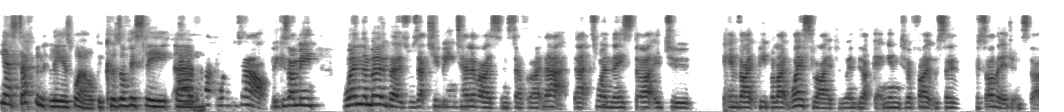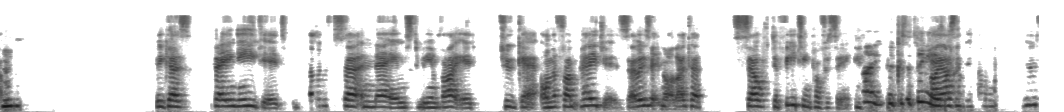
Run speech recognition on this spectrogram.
Yes, definitely as well, because obviously um, that worked out. Because I mean, when the Mobos was actually being televised and stuff like that, that's when they started to invite people like Westlife, who ended up getting into a fight with So Solid and stuff. Mm-hmm. Because they needed certain names to be invited to get on the front pages. So is it not like a self-defeating prophecy? Right, because the thing is, who's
